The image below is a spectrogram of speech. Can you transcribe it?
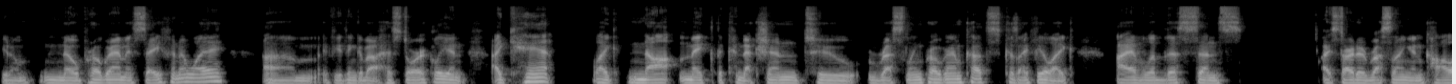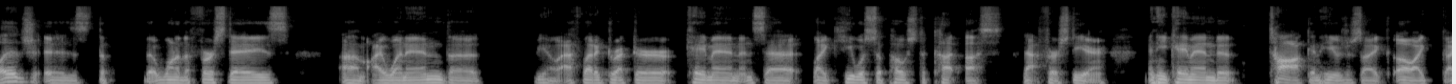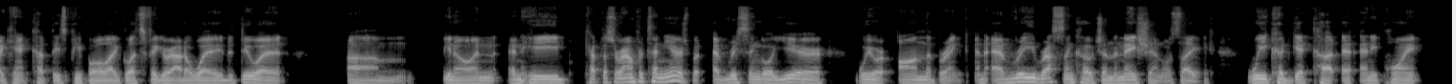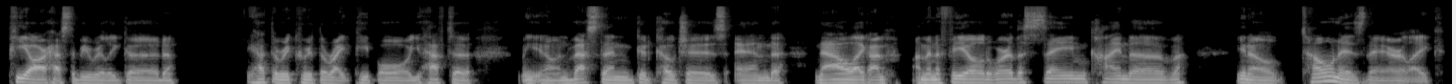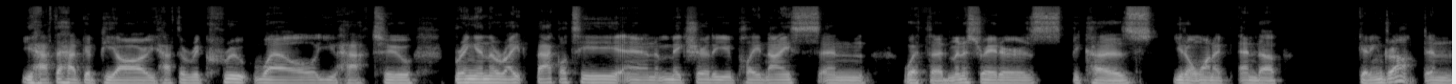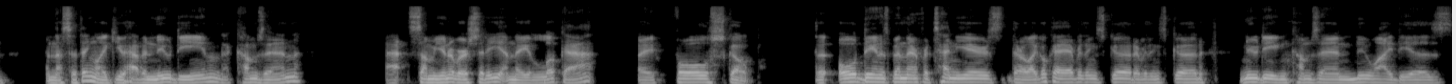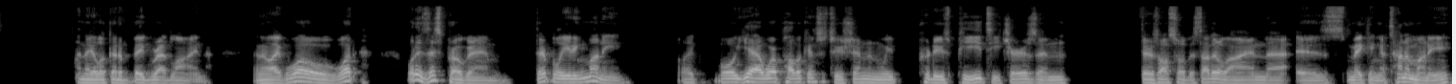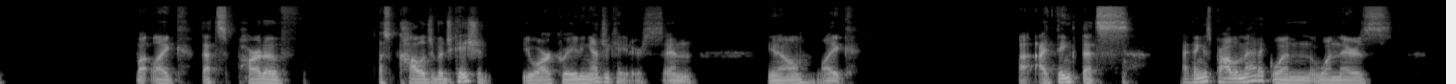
you know no program is safe in a way. Um, if you think about historically, and I can't like not make the connection to wrestling program cuts because I feel like I have lived this since I started wrestling in college. Is the the one of the first days um, I went in the you know athletic director came in and said like he was supposed to cut us that first year. And he came in to talk and he was just like oh i i can't cut these people. Like let's figure out a way to do it. Um you know and and he kept us around for 10 years but every single year we were on the brink. And every wrestling coach in the nation was like we could get cut at any point. Pr has to be really good. You have to recruit the right people. You have to you know invest in good coaches and now like i'm i'm in a field where the same kind of you know tone is there like you have to have good pr you have to recruit well you have to bring in the right faculty and make sure that you play nice and with the administrators because you don't want to end up getting dropped and and that's the thing like you have a new dean that comes in at some university and they look at a full scope. The old dean has been there for 10 years. They're like, okay, everything's good, everything's good. New dean comes in, new ideas, and they look at a big red line and they're like, whoa, what what is this program? They're bleeding money. Like, well, yeah, we're a public institution and we produce PE teachers, and there's also this other line that is making a ton of money. But like that's part of a college of education. You are creating educators. And you know like I think that's I think it's problematic when when there's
